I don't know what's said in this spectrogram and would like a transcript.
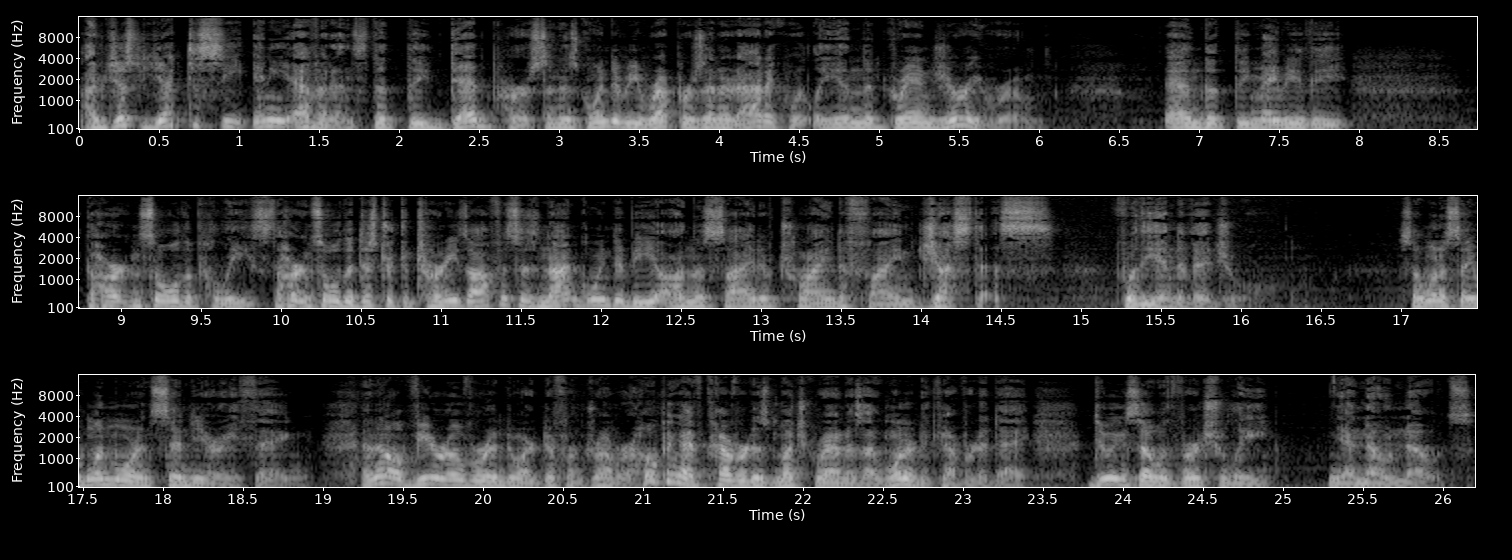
I've just yet to see any evidence that the dead person is going to be represented adequately in the grand jury room. And that the maybe the the heart and soul of the police, the heart and soul of the district attorney's office is not going to be on the side of trying to find justice for the individual. So I want to say one more incendiary thing, and then I'll veer over into our different drummer, hoping I've covered as much ground as I wanted to cover today, doing so with virtually yeah, no notes.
